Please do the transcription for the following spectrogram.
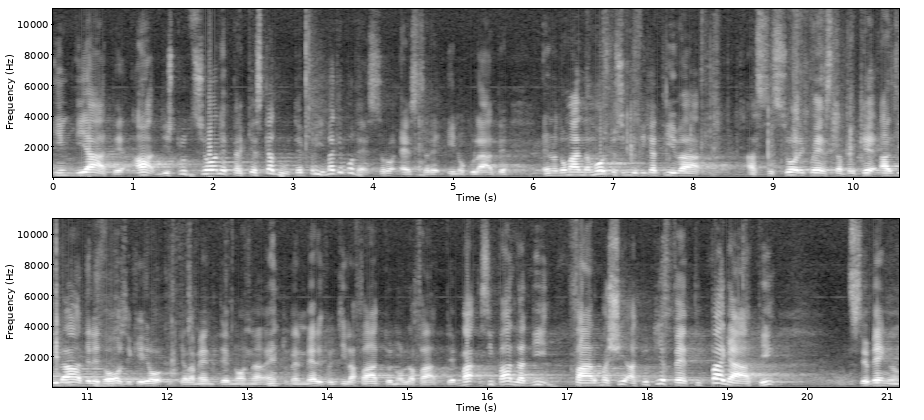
inviate a distruzione perché scadute prima che potessero essere inoculate. È una domanda molto significativa Assessore questa perché al di là delle dosi che io chiaramente non entro nel merito di chi l'ha fatto e non l'ha fatte, ma si parla di farmaci a tutti gli effetti pagati, sebbene,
